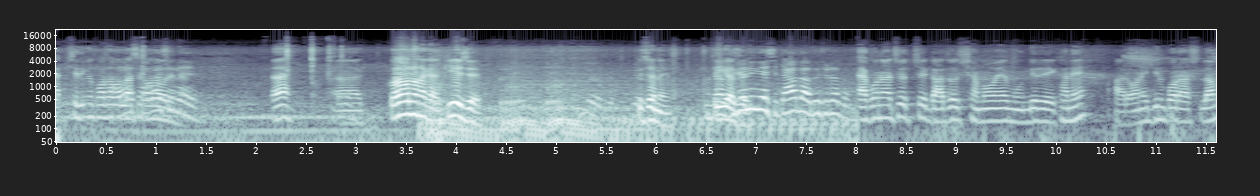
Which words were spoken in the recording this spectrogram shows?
এক সেদিনকে কথা বললে আসে কথা বলে না। হ্যাঁ? কথা বলো না কে? কি হয়েছে? কিছু নেই। ঠিক আছে। এখন আছে হচ্ছে গাজল শ্যামা মায়ের মন্দিরের এখানে। আর অনেকদিন পর আসলাম।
